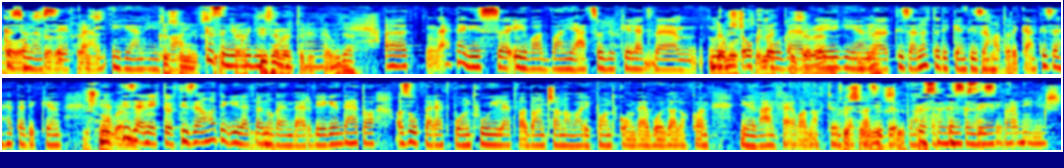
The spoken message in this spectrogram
Köszönöm szépen. Igen, így Köszönjük van. Köszönjük, hogy 15 -e, ugye? Hát egész évadban játszódjuk, illetve most, most október végén, 15-én, 16-án, 17-én, nem, 14-től 16-ig, illetve igen. november végén, de hát az operet.hu, illetve a dancsanamari.com weboldalakon nyilván fel vannak tüntetve az időpontok. Köszönjük Köszönöm szépen. szépen én is.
